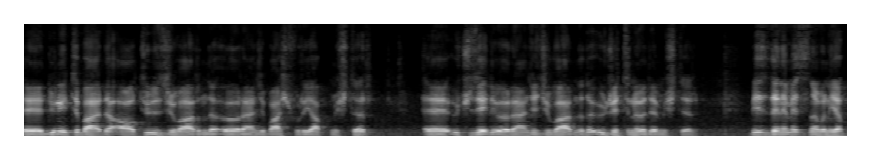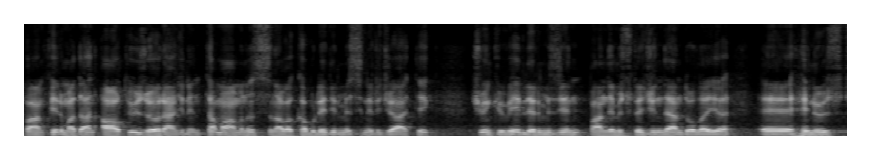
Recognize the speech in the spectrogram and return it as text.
E, dün itibariyle 600 civarında öğrenci başvuru yapmıştır. E, 350 öğrenci civarında da ücretini ödemiştir. Biz deneme sınavını yapan firmadan 600 öğrencinin tamamının sınava kabul edilmesini rica ettik. Çünkü velilerimizin pandemi sürecinden dolayı e, henüz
